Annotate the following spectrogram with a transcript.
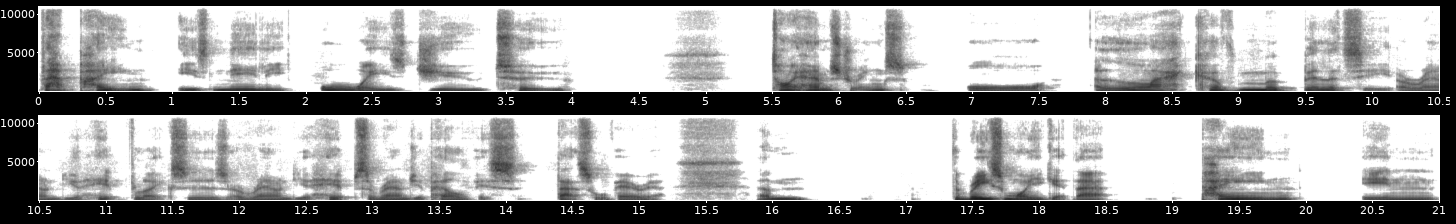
that pain is nearly always due to tight hamstrings or a lack of mobility around your hip flexors, around your hips, around your pelvis, that sort of area. Um, the reason why you get that pain in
